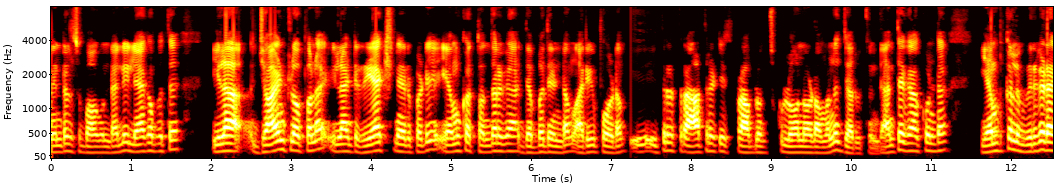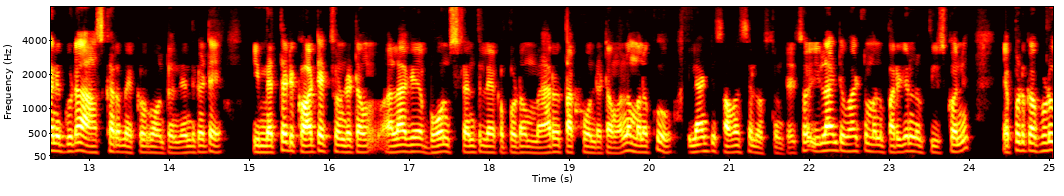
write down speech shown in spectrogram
మినరల్స్ బాగుండాలి లేకపోతే ఇలా జాయింట్ లోపల ఇలాంటి రియాక్షన్ ఏర్పడి ఎముక తొందరగా దెబ్బతినడం అరిగిపోవడం ఇతరత్ర ఆథరైటిస్ ప్రాబ్లమ్స్కు లోన్ అవడం అనేది జరుగుతుంది. అంతేకాకుండా ఎముకలు విరగడానికి కూడా ఆస్కారం ఎక్కువగా ఉంటుంది. ఎందుకంటే ఈ మెత్తడి కాటెక్స్ ఉండటం అలాగే బోన్ స్ట్రెంత్ లేకపోవడం మ్యారో తక్కువ ఉండటం వల్ల మనకు ఇలాంటి సమస్యలు వస్తుంటాయి. సో ఇలాంటి వాటిని మనం పరిగణలోకి తీసుకొని ఎప్పటికప్పుడు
